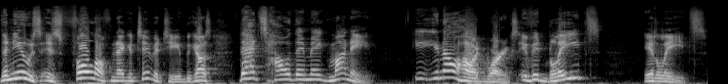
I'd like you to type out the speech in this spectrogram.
The news is full of negativity because that's how they make money. Y- you know how it works. If it bleeds, it leads.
